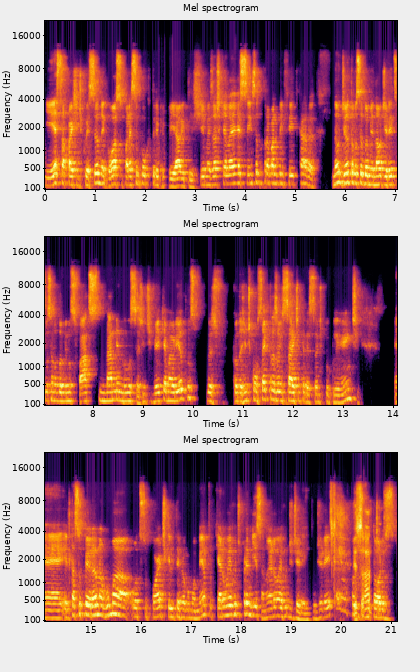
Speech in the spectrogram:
E essa parte de conhecer o negócio parece um pouco trivial e clichê, mas acho que ela é a essência do trabalho bem feito, cara. Não adianta você dominar o direito se você não domina os fatos na minúcia. A gente vê que a maioria dos, quando a gente consegue trazer um insight interessante para o cliente, é, ele está superando alguma outro suporte que ele teve em algum momento, que era um erro de premissa, não era um erro de direito. O direito é os escritórios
